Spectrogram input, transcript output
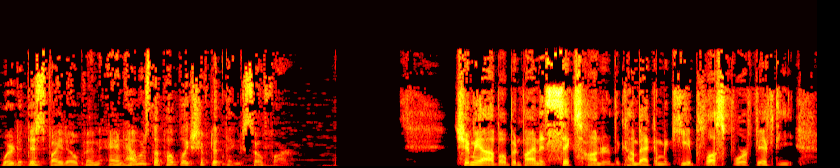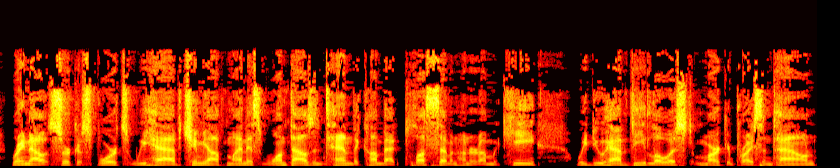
where did this fight open, and how has the public shifted things so far? Chimaev open fine is 600. The comeback of McKee plus 450. Right now at Circa Sports, we have Chimaev minus 1010. The comeback plus 700 on McKee. We do have the lowest market price in town.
